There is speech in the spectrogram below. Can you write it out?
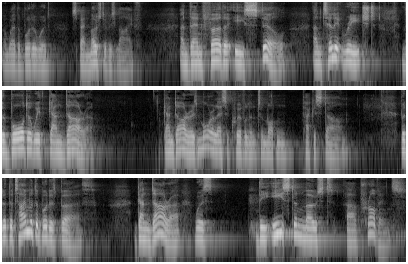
and where the Buddha would spend most of his life, and then further east still until it reached the border with Gandhara. Gandhara is more or less equivalent to modern Pakistan. But at the time of the Buddha's birth, Gandhara was the easternmost uh, province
